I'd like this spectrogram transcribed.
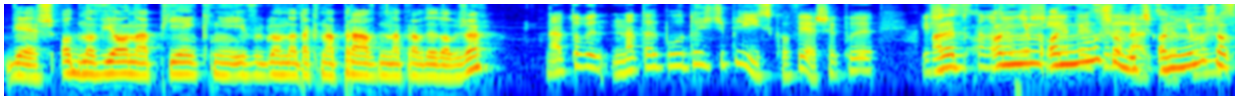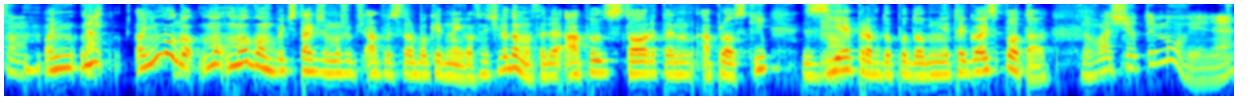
wiesz, odnowiona pięknie i wygląda tak naprawdę, naprawdę dobrze. No to by nadal było dość blisko, wiesz, jakby ja ale oni nie, oni nie muszą być, oni nie muszą, oni, są... oni, nie, tak. oni mogą, mo, mogą być tak, że może być Apple Store obok jednego. W sensie wiadomo, wtedy Apple Store, ten Apple'owski, zje no. prawdopodobnie tego iSpota. No właśnie o tym mówię, nie?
